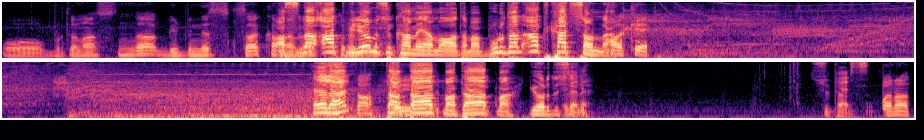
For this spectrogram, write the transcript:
Oo buradan aslında birbirine sıksa Aslında at biliyor musun kameraya o adama? Buradan at kaç sonra. Okey. Helal. Tamam iyi. dağıtma dağıtma. Gördü seni. Süpersin. Bana at.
